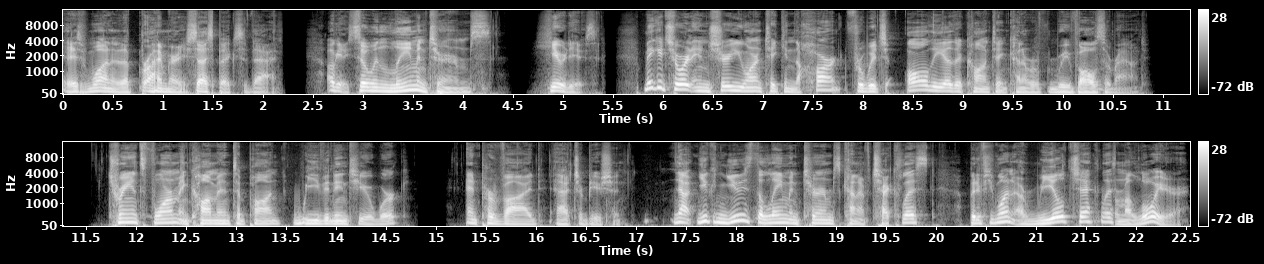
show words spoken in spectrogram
is one of the primary suspects of that. Okay, so in layman terms, here it is. Make it short and ensure you aren't taking the heart for which all the other content kind of revolves around transform and comment upon, weave it into your work, and provide attribution. Now, you can use the layman terms kind of checklist, but if you want a real checklist from a lawyer,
